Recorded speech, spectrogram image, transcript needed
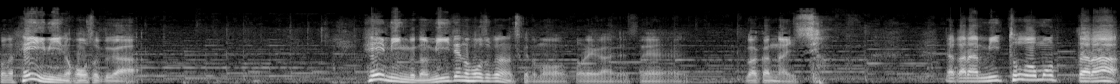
このヘイミーの法則が、ヘイミングの右手の法則なんですけども、これがですね、わかんないんですよ。だから、身と思ったら、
